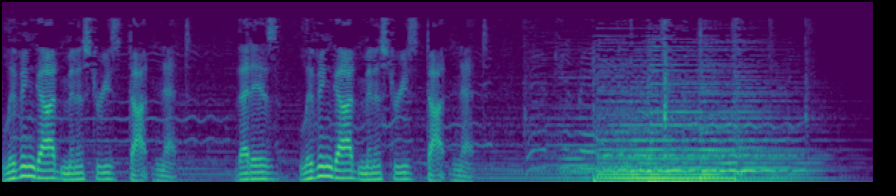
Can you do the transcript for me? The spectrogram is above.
livinggodministries.net. That is livinggodministries.net.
